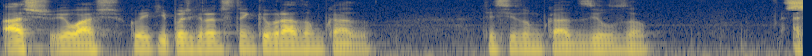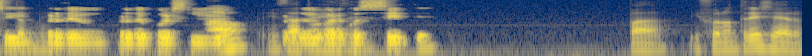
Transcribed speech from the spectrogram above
acho, eu acho, com equipas grandes tem quebrado um bocado. Tem sido um bocado de desilusão. Sim, também- perdeu, perdeu com o Arsenal. Exato, perdeu agora com o. City. Pá, e foram 3-0.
